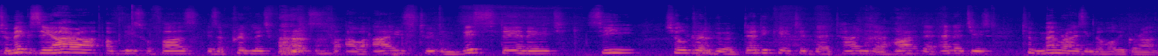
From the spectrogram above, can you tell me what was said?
To make ziyarah of these hufaz is a privilege for us, for our eyes to, in this day and age, see children who have dedicated their time, their heart, their energies to memorizing the Holy Quran.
